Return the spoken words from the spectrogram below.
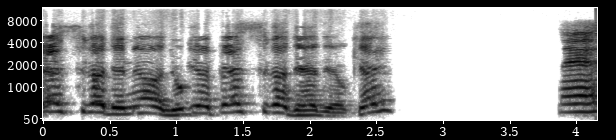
fast가 되면 요게 fast가 돼야 돼요. 오케이? 네.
